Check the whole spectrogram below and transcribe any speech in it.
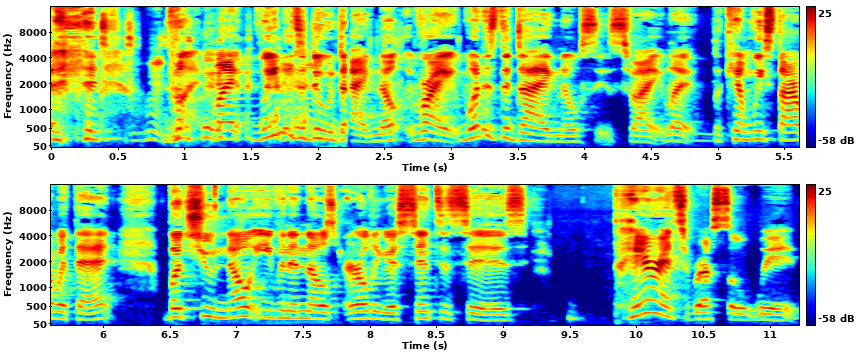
like, like, we need to do diagnose right what is the diagnosis right? Like can we start with that? But you know even in those earlier sentences parents wrestle with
